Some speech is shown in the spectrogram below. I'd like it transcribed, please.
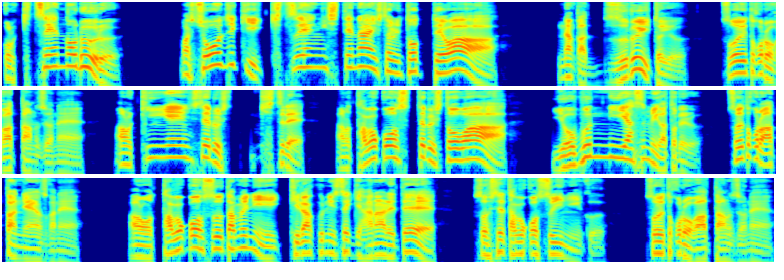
この喫煙のルール、まあ正直、喫煙してない人にとっては、なんかずるいという、そういうところがあったんですよね。あの、禁煙してる、失礼。あの、タバコを吸ってる人は、余分に休みが取れる。そういうところあったんじゃないですかね。あの、タバコを吸うために気楽に席離れて、そしてタバコ吸いに行く。そういうところがあったんですよね。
